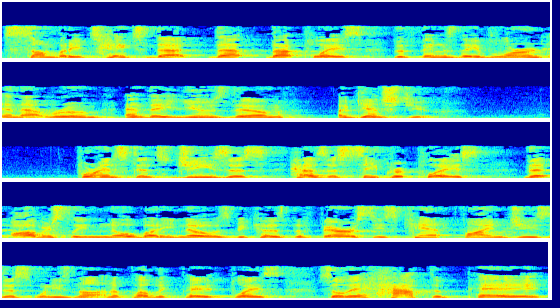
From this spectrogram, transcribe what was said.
somebody takes that, that, that place, the things they've learned in that room, and they use them against you. For instance, Jesus has a secret place that obviously nobody knows because the Pharisees can't find Jesus when he's not in a public pay, place. So they have to pay,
